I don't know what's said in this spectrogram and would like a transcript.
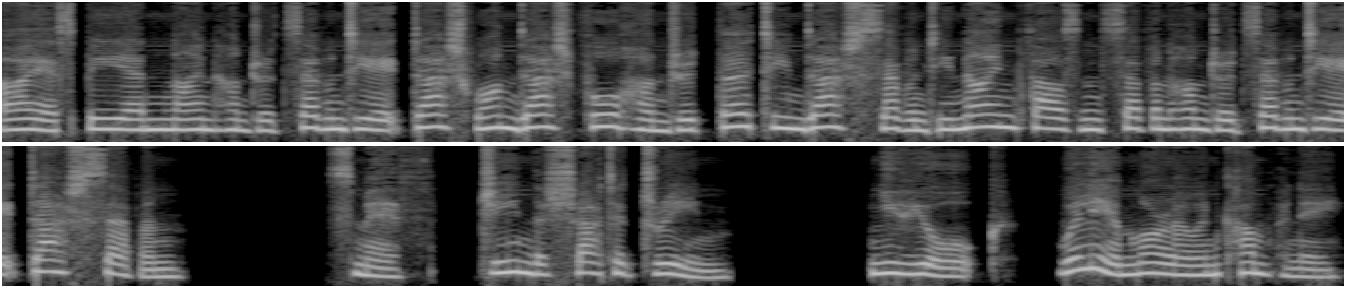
ISBN 978-1-413-79778-7. Smith, Jean The Shattered Dream. New York, William Morrow and Company.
